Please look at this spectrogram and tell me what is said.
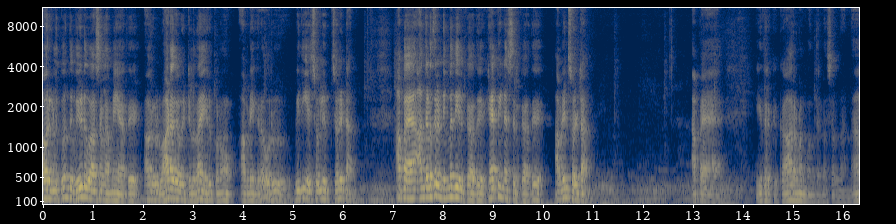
அவர்களுக்கு வந்து வீடு வாசல் அமையாது அவர்கள் வாடகை வீட்டில் தான் இருக்கணும் அப்படிங்கிற ஒரு விதியை சொல்லி சொல்லிட்டாங்க. அப்போ அந்த இடத்துல நிம்மதி இருக்காது ஹாப்பினஸ் இருக்காது அப்படின்னு சொல்லிட்டாங்க. அப்போ இதற்கு காரணம் வந்து என்ன சொல்லலாம்னா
